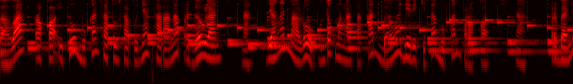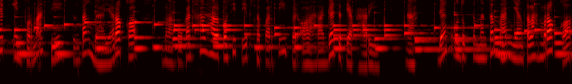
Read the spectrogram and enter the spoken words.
bahwa rokok itu bukan satu-satunya sarana pergaulan. Nah, jangan malu untuk mengatakan bahwa diri kita bukan perokok. Nah, perbanyak informasi tentang bahaya rokok, melakukan hal-hal positif seperti berolahraga setiap hari. Nah, dan untuk teman-teman yang telah merokok,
